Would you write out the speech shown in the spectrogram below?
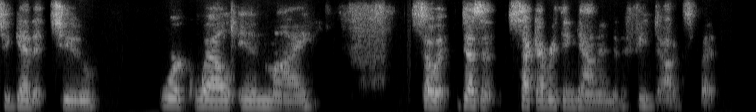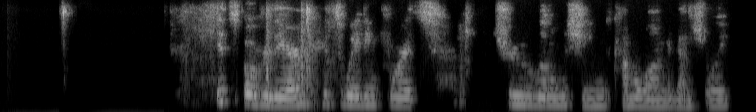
to get it to work well in my, so it doesn't suck everything down into the feed dogs, but it's over there. It's waiting for its true little machine to come along eventually.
